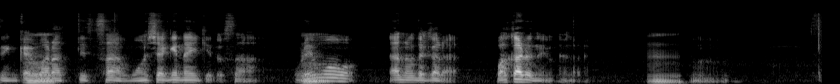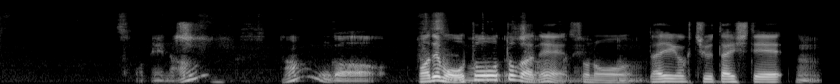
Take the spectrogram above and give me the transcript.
前回笑ってさ、申し訳ないけどさ、俺も、あの、だから、わかるのよ、だから。うん。うん。そうね、なん、なんが、まあでも弟がね、その、うん大学中退して、うん。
